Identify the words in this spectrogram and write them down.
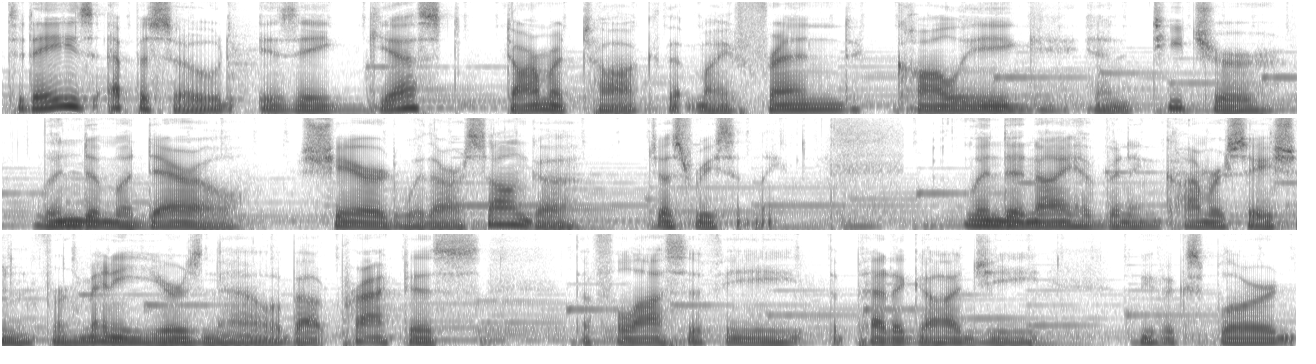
Today's episode is a guest Dharma talk that my friend, colleague, and teacher, Linda Modaro, shared with our Sangha just recently. Linda and I have been in conversation for many years now about practice, the philosophy, the pedagogy, We've explored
